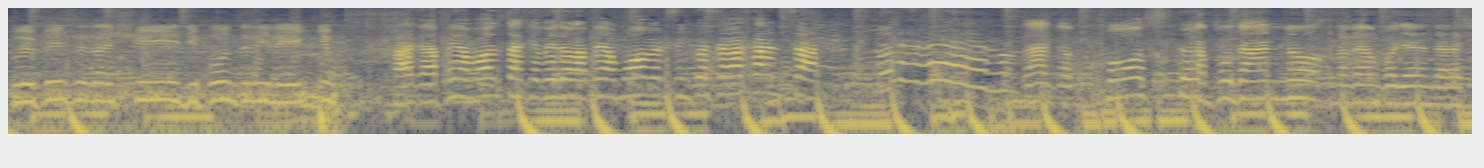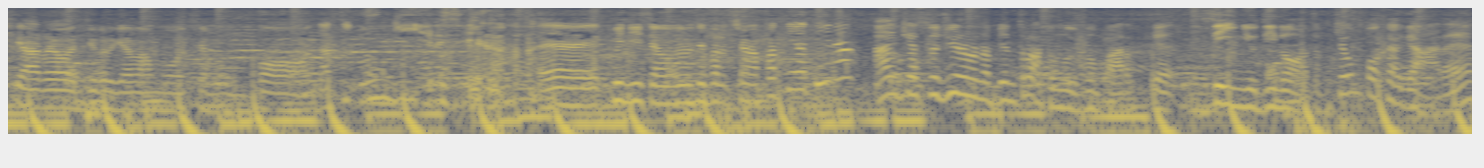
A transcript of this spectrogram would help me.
sulle piste da sci di Ponte di Legno. Raga, la prima volta che vedo la Bea muoversi in questa vacanza. Non è vero. Raga, post Capodanno non avevamo voglia di andare a sciare oggi perché avevamo, siamo un po' andati lunghi ieri sera. Eh, quindi siamo venuti a farci una pattinatina. Anche a sto giro non abbiamo trovato uno snowpark degno di nota. Faceva un po' cagare, eh.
